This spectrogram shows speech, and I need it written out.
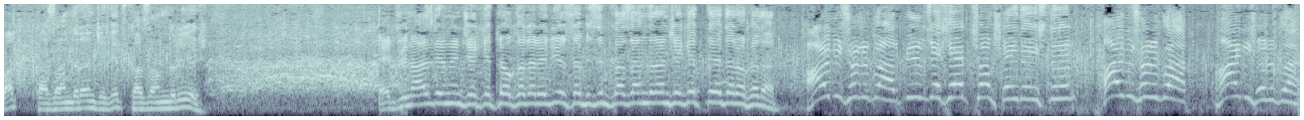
Bak kazandıran ceket kazandırıyor işte. Edwin Aldrin'in ceketi o kadar ediyorsa bizim kazandıran ceket de eder o kadar. Haydi çocuklar bir ceket çok şey değiştirir. Haydi çocuklar, haydi çocuklar.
